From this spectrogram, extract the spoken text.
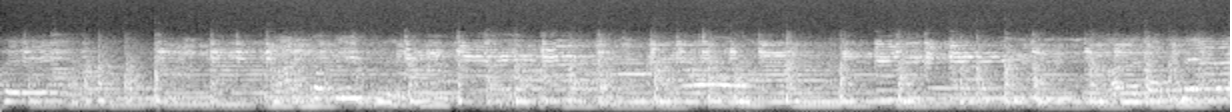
bateria. Marco Bici. Ale za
